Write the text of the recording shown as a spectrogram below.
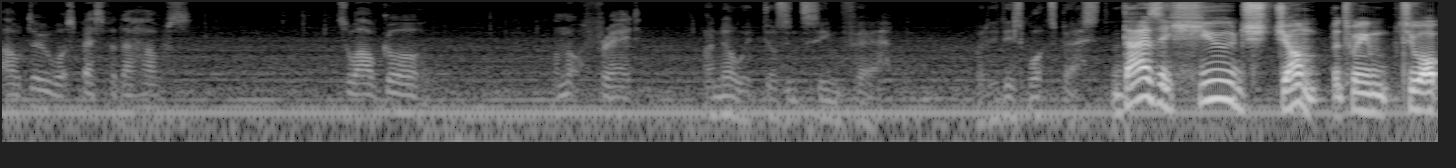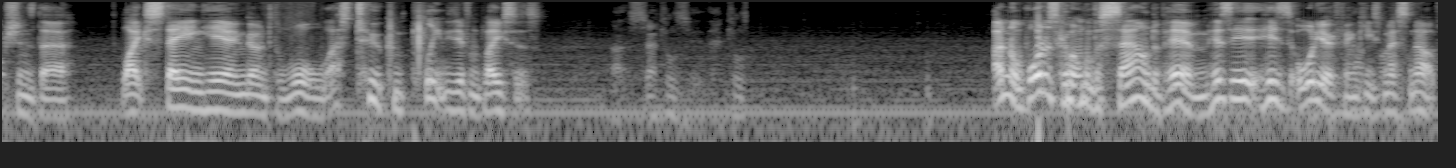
I'll do what's best for the house. So I'll go. I'm not afraid. I know it doesn't seem fair, but it is what's best. That is a huge jump between two options there. Like staying here and going to the wall. That's two completely different places. That settles it. I don't know what is going on with the sound of him. His his audio thing keeps messing up.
